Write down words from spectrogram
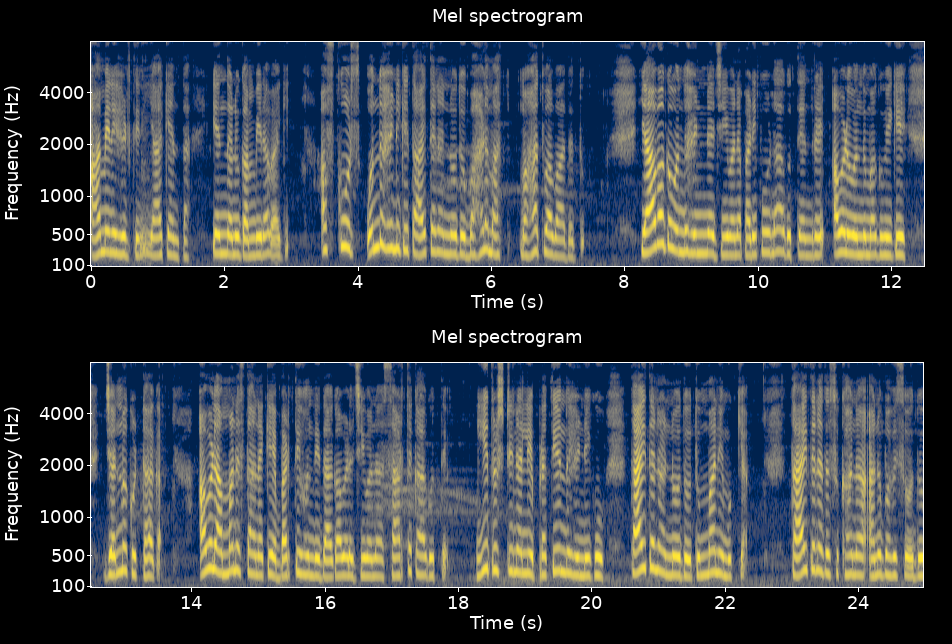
ಆಮೇಲೆ ಹೇಳ್ತೀನಿ ಯಾಕೆ ಅಂತ ಎಂದನು ಗಂಭೀರವಾಗಿ. ಅಫ್ಕೋರ್ಸ್ ಒಂದು ಹೆಣ್ಣಿಗೆ ತಾಯ್ತನ ಅನ್ನೋದು ಬಹಳ ಮಹತ್, ಮಹತ್ವವಾದದ್ದು. ಯಾವಾಗ ಒಂದು ಹೆಣ್ಣಿನ ಜೀವನ ಪರಿಪೂರ್ಣ ಆಗುತ್ತೆ ಅಂದರೆ ಅವಳು ಒಂದು ಮಗುವಿಗೆ ಜನ್ಮ ಕೊಟ್ಟಾಗ, ಅವಳು ಅಮ್ಮನ ಸ್ಥಾನಕ್ಕೆ ಬಡ್ತಿ ಹೊಂದಿದಾಗ ಅವಳ ಜೀವನ ಸಾರ್ಥಕ ಆಗುತ್ತೆ. ಈ ದೃಷ್ಟಿನಲ್ಲಿ ಪ್ರತಿಯೊಂದು ಹೆಣ್ಣಿಗೂ ತಾಯ್ತನ ಅನ್ನೋದು ತುಂಬಾ ಮುಖ್ಯ. ತಾಯ್ತನದ ಸುಖನ ಅನುಭವಿಸೋದು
